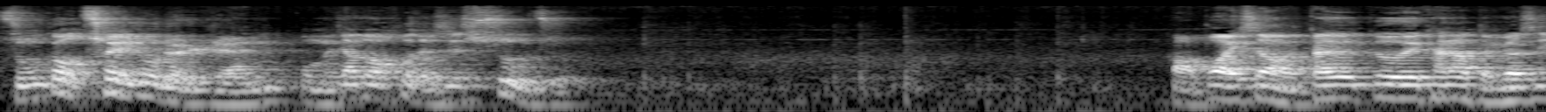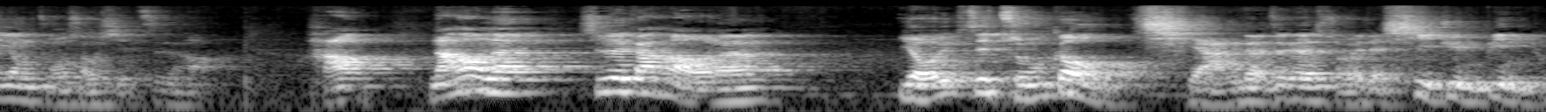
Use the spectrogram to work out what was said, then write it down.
足够脆弱的人，我们叫做或者是宿主。好，不好意思哦，但是各位看到德哥是用左手写字，哈，好，然后呢，是不是刚好呢？有一只足够强的这个所谓的细菌病毒，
